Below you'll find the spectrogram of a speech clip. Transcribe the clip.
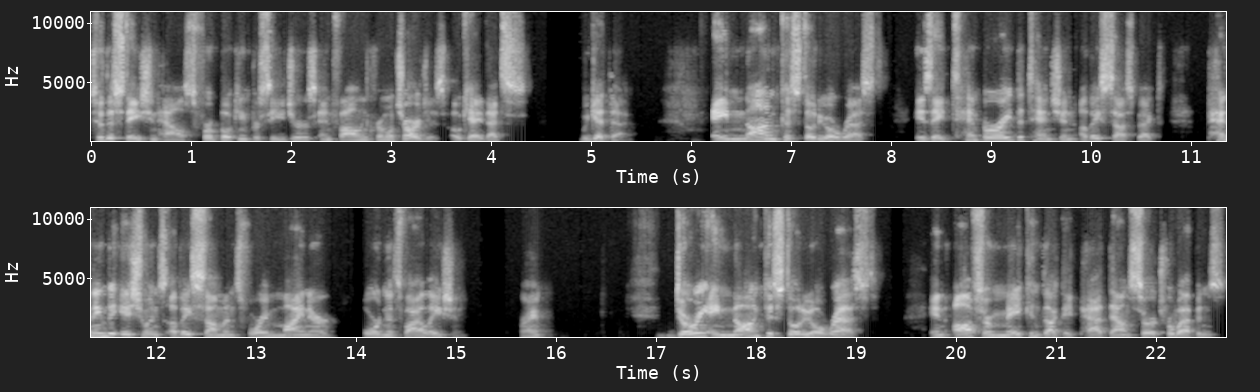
to the station house for booking procedures and filing criminal charges. Okay, that's, we get that. A non custodial arrest is a temporary detention of a suspect pending the issuance of a summons for a minor ordinance violation, right? During a non custodial arrest, an officer may conduct a pat down search for weapons,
